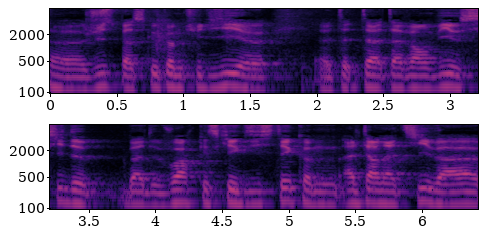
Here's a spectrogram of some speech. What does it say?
euh, juste parce que comme tu dis tu avais envie aussi de, bah, de voir qu'est-ce qui existait comme alternative à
